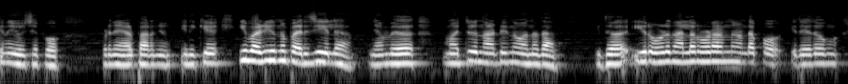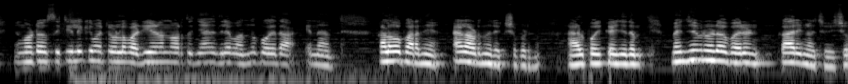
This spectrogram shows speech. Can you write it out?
എന്ന് ചോദിച്ചപ്പോൾ ഉടനെ അയാൾ പറഞ്ഞു എനിക്ക് ഈ വഴിയൊന്നും പരിചയമില്ല. ഞാൻ വേ മറ്റൊരു നാട്ടിൽ നിന്ന് വന്നതാ. ഇത് ഈ റോഡ് നല്ല റോഡാണെന്ന് കണ്ടപ്പോൾ ഇതേതോ എങ്ങോട്ടോ സിറ്റിയിലേക്ക് മറ്റുള്ള വഴിയാണെന്ന് ഓർത്ത് ഞാൻ ഇതിലെ വന്നു പോയതാ എന്ന് കളവ് പറഞ്ഞ് അയാൾ അവിടെ നിന്ന് രക്ഷപ്പെടുന്നു. അയാൾ പോയി കഴിഞ്ഞതും ബെഞ്ചമിനോട് വരുൺ കാര്യങ്ങൾ ചോദിച്ചു.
